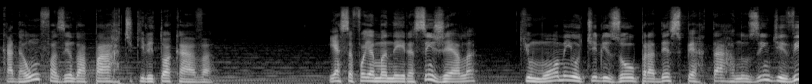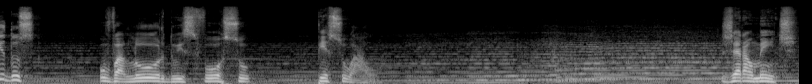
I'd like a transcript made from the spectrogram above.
cada um fazendo a parte que lhe tocava. E essa foi a maneira singela que um homem utilizou para despertar nos indivíduos o valor do esforço pessoal. Geralmente,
